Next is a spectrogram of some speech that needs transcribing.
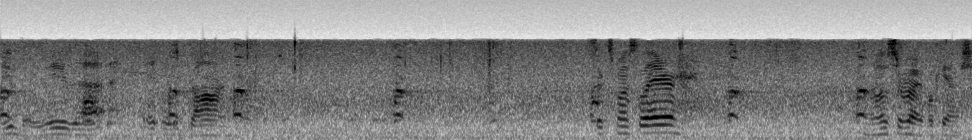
Can you believe that? It is Six months later, no survival cache.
